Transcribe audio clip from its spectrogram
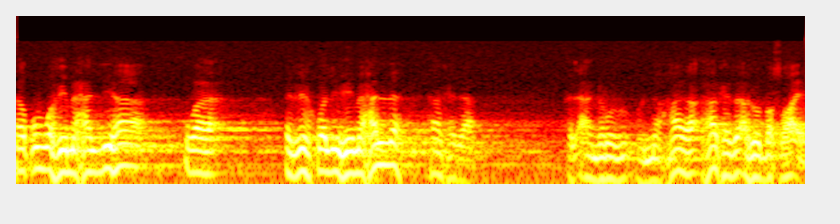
القوة في محلها والرفق واللي في محله هكذا الآمر هذا هكذا أهل البصائر.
